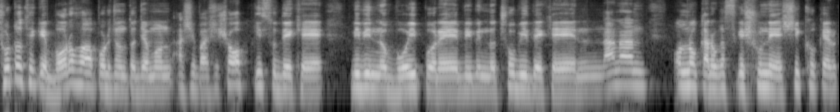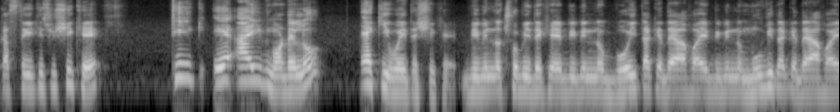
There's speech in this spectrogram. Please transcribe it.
ছোট থেকে বড় হওয়া পর্যন্ত যেমন আশেপাশে সব কিছু দেখে, বিভিন্ন বই পড়ে, বিভিন্ন ছবি দেখে, নানান অন্য কারও কাছ থেকে শুনে, শিক্ষকের কাছ থেকে কিছু শিখে, ঠিক এআই মডেলও একই ওয়েতে শিখে। বিভিন্ন ছবি দেখে, বিভিন্ন বই তাকে দেওয়া হয়, বিভিন্ন মুভি তাকে দেওয়া হয়,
